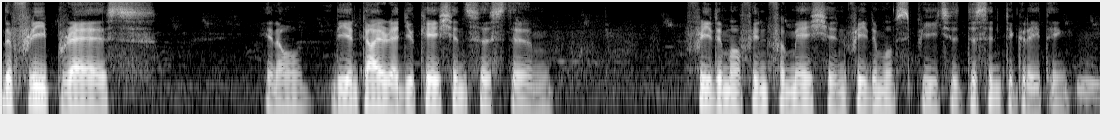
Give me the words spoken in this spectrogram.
the free press, you know, the entire education system, freedom of information, freedom of speech is disintegrating. Mm.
